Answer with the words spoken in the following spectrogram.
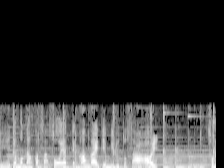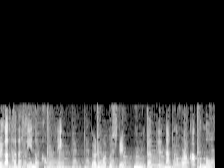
えー、でもなんかさ、そうやって考えてみるとさ、はいそれが正しいのかもね。だるまとして？うん。だってなんかほら、書くのは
